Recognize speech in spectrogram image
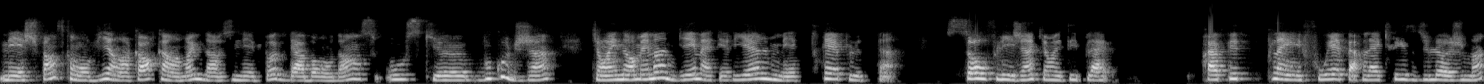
Mais je pense qu'on vit encore quand même dans une époque d'abondance où ce qu'il y a beaucoup de gens qui ont énormément de biens matériels, mais très peu de temps. Sauf les gens qui ont été frappés de plein fouet par la crise du logement.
